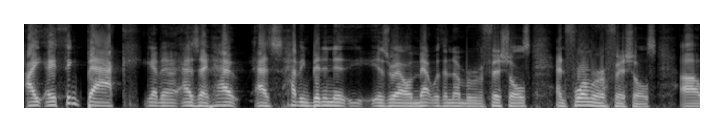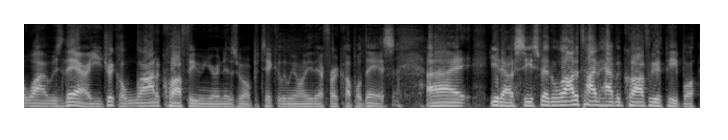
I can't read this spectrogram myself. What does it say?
I, I think back, you know, as I've as having been in Israel and met with a number of officials and former officials uh, while I was there. You drink a lot of coffee when you're in Israel, particularly when you're only there for a couple days. Uh, you know, so you spend a lot of time having coffee with people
